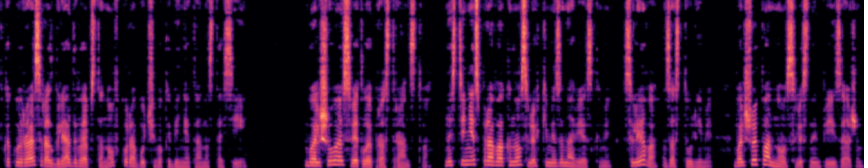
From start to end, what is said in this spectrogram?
в какой раз разглядывая обстановку рабочего кабинета Анастасии. Большое светлое пространство. На стене справа окно с легкими занавесками, слева, за стульями, большой панно с лесным пейзажем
